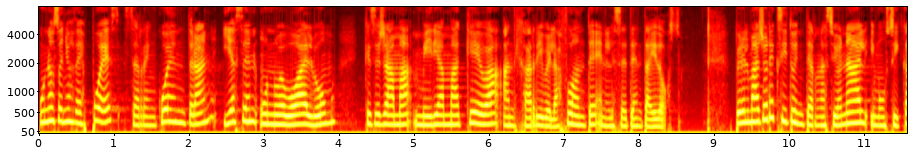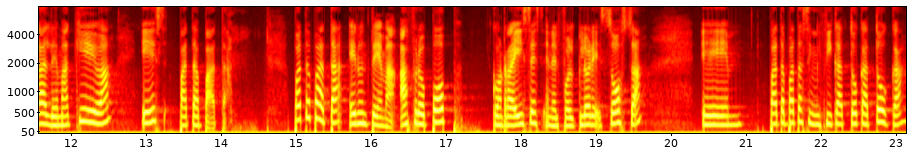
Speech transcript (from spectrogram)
Unos años después se reencuentran y hacen un nuevo álbum que se llama Miriam Makeba and Harry Belafonte en el 72. Pero el mayor éxito internacional y musical de Makeba es Pata Pata. Pata Pata era un tema afropop con raíces en el folclore sosa. Eh, pata Pata significa toca toca,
